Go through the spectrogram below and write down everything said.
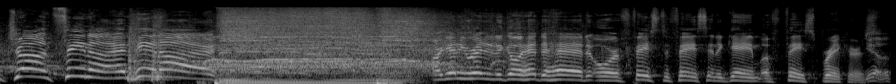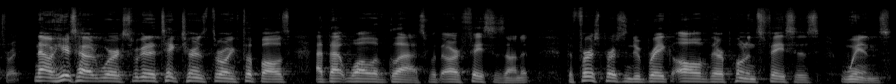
with John Cena, and he and I are getting ready to go head to head or face to face in a game of face breakers. Yeah, that's right. Now, here's how it works we're going to take turns throwing footballs at that wall of glass with our faces on it. The first person to break all of their opponent's faces wins.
